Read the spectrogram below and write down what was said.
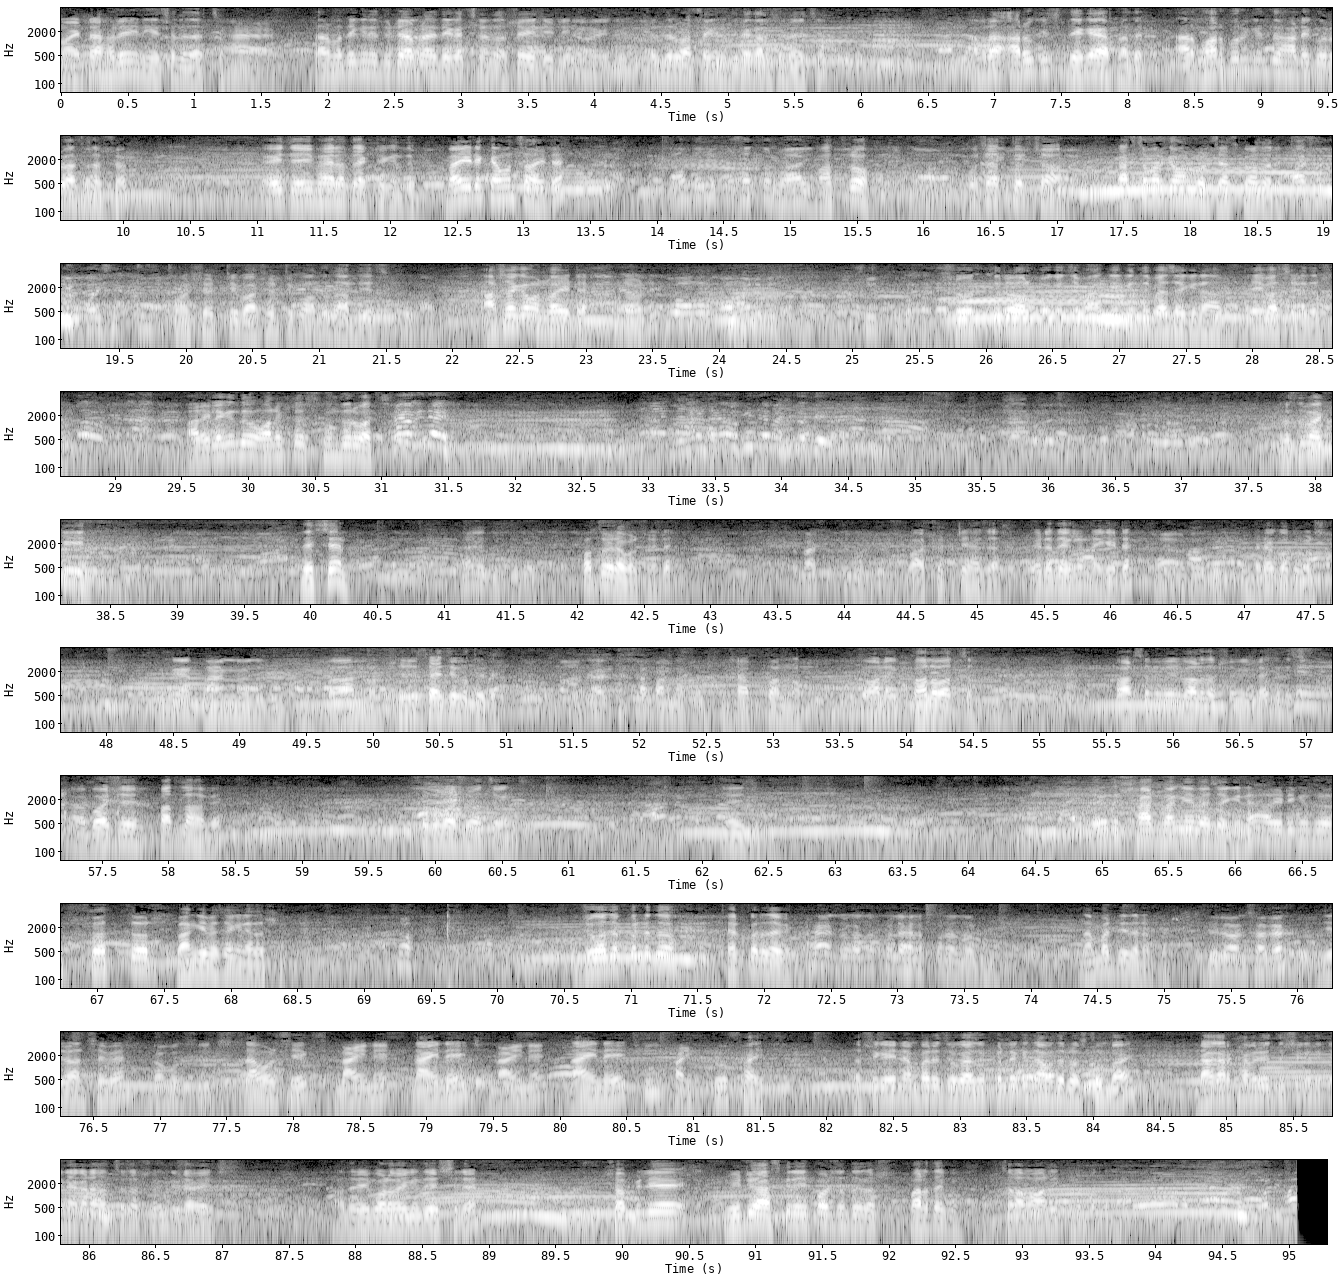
নয়টা। হলেই নিয়ে চলে যাচ্ছে। হ্যাঁ। তার মধ্যে কিন্তু দুটো আপনারা দেখাচ্ছিলেন দর্শক এই যেটি সুন্দর বাচ্চা কিন্তু দুটো কালেকশন হয়েছে আমরা আরও কিছু দেখাই আপনাদের। আর ভরপুর কিন্তু হাটে গরু আছে দর্শক। এই যে এই ভাইয়ের হাতে একটা কিন্তু। ভাই এটা কেমন চা এটা? পঁচাত্তর ভাই মাত্র পঁচাত্তর চা। কাস্টমার কেমন বলছে আজকে বাজারে? পঁয়ষট্টি বাষট্টি পর্যন্ত দাম দিয়েছে। আশা কেমন ভাই এটা মোটামুটি? সত্তর অল্প কিছু ভাঙ্গে কিন্তু বেচা কিনা হবে। এই বাচ্চাটি দর্শক আর এগুলো কিন্তু অনেকটা সুন্দর বাচ্চা। কি দেখছেন? কত এটা বলছেন এটা? বাষট্টি হাজার। এটা দেখলেন নাকি এটা? দেখছি এটা কত বলছে এটা বাহান্ন। বাহান্ন শেষে চাইছে কত এটা? ছাপ্পান্ন। কিন্তু অনেক ভালো বাচ্চা। পার্সেন্ট বেশ ভালো দর্শক এগুলো কিন্তু বয়সে পাতলা হবে। ছোট বয়সের বাচ্চা কিন্তু। এই যে। কিন্তু ষাট ভাঙিয়ে বেচা কিনা আর এটি কিন্তু সত্তর ভাঙিয়ে বেচা কিনা দর্শক। যোগাযোগ করলে তো হেল্প করা যাবে। হ্যাঁ যোগাযোগ করলে হেল্প করা যাবে। নাম্বার দিয়ে দেন আপনার zero one seven zero one seven double six double six nine eight nine eight nine eight nine eight two five two five. দর্শক এই নাম্বারে যোগাযোগ করলে কিন্তু আমাদের রস্তম ভাই ঢাকার খামের উদ্দেশ্যে কিন্তু কেনাকাটা হচ্ছে দর্শক, দুইটা হয়েছে। আমাদের এই বড় ভাই কিন্তু এসেছিলেন। সব মিলিয়ে ভিডিও আজকের এই পর্যন্ত দর্শক, ভালো থাকবেন। সালামু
